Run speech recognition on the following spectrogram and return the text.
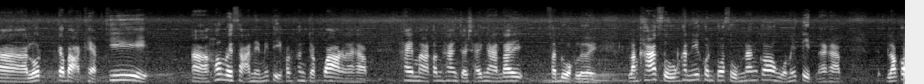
อ่ารถกระบะแคปที่ ห้องโดยสารเนี่ยมิติค่อนข้างจะกว้างนะครับ ให้มาค่อนข้างจะใช้งานได้สะดวกเลย หลังคาสูงคันนี้คนตัวสูงนั่งก็หัวไม่ติดนะครับ แล้วก็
